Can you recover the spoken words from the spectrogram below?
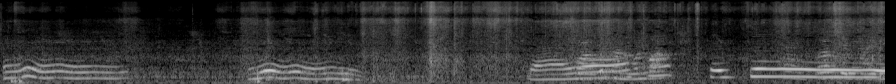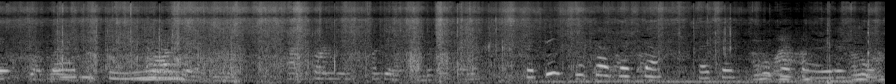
เอ๊เอ๊ยายวางบนวะเป็นเสื้เออเป็นไงอดิปวดเลยนอนแดดอะตอนนี้มันเดือดก่อนไม่ต้องไปนะแต่ที่ที่จะจะจะจะจะเอาลูกอะอาเอาลูกอะ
